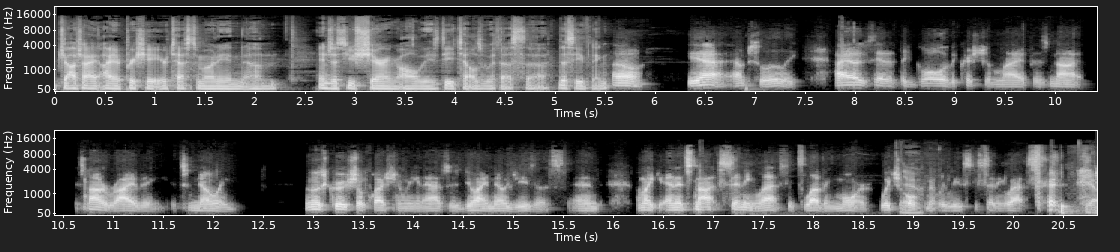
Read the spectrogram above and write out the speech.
Josh, I, I appreciate your testimony and, um, and just you sharing all these details with us, uh, this evening. Oh, yeah, absolutely. I always say that the goal of the Christian life is not, it's not arriving, it's knowing the most crucial question we can ask is, do I know Jesus? And I'm like, and it's not sinning less, it's loving more, which yeah. ultimately leads to sinning less. yeah,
